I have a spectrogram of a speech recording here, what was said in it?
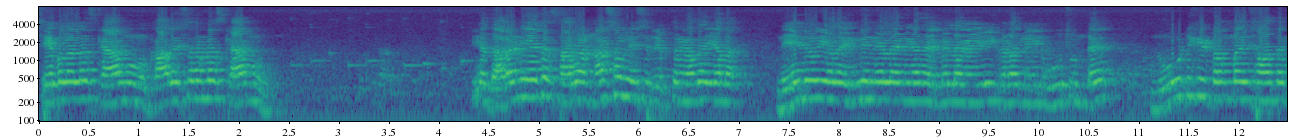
చేపలలో స్కాము కాళేశ్వరంలో స్కాము. ఇక ధరణి అయితే సర్వనాశనం చేసి చెప్తున్నాను కదా ఇలా నేను ఇలా ఎనిమిది నెలలు అయింది కదా ఎమ్మెల్యే అయ్యి ఇక్కడ నేను కూర్చుంటే నూటికి తొంభై శాతం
